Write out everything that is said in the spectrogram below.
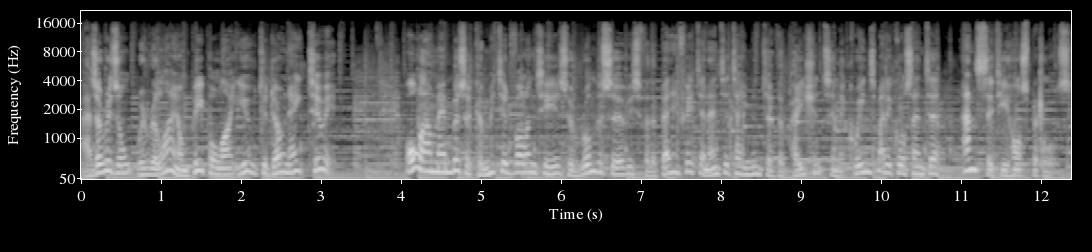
As a result, we rely on people like you to donate to it. All our members are committed volunteers who run the service for the benefit and entertainment of the patients in the Queen's Medical Centre and city hospitals.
